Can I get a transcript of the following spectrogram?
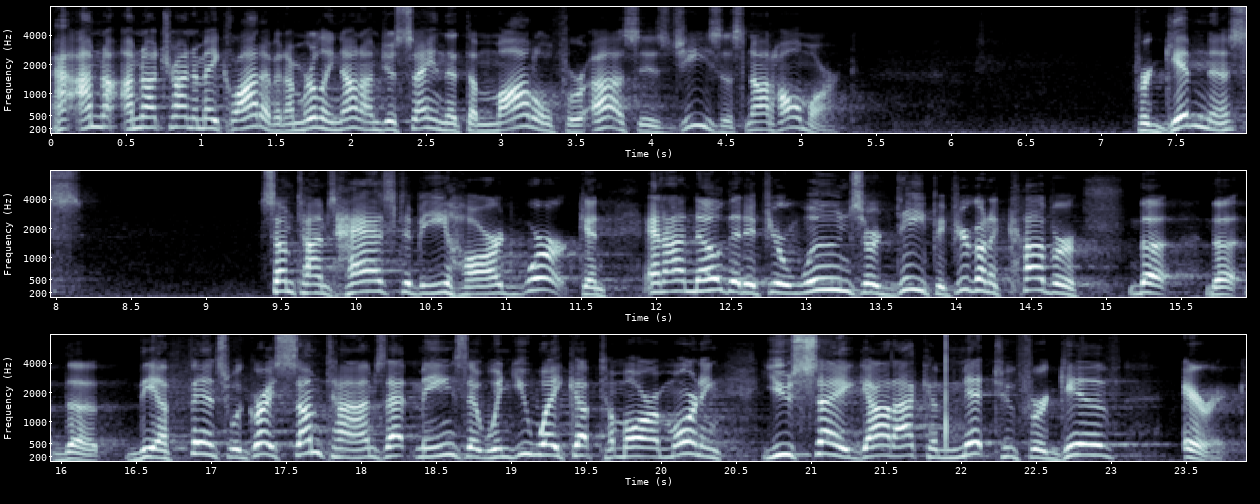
I'm not, I'm not trying to make light of it. I'm really not. I'm just saying that the model for us is Jesus, not Hallmark. Forgiveness sometimes has to be hard work. And, and I know that if your wounds are deep, if you're going to cover the, the, the, the offense with grace, sometimes that means that when you wake up tomorrow morning, you say, God, I commit to forgive Eric.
